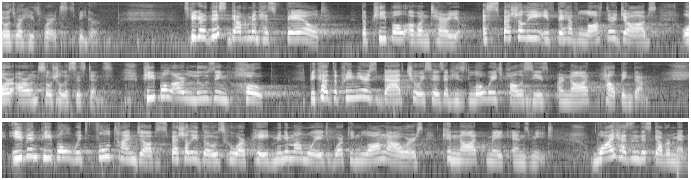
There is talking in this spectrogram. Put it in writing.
Those were his words, Speaker. Speaker, this government has failed the people of Ontario, especially if they have lost their jobs or are on social assistance. People are losing hope because the Premier's bad choices and his low-wage policies are not helping them. Even people with full-time jobs, especially those who are paid minimum wage working long hours, cannot make ends meet. Why hasn't this government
